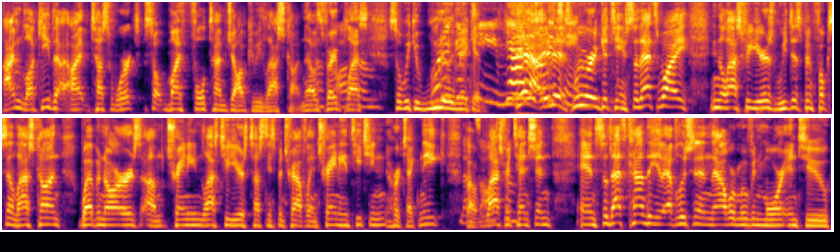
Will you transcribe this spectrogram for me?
I'm lucky that I Tuss worked, so my full time job could be LashCon. And I was very awesome. blessed, so we could What a really good make it. Yeah, Yeah, it it is a is. good We were a good team. So that's why in the last few years, we've just been focusing on LashCon, webinars, um, training. Last two years, Tussanee's been traveling and training, teaching her technique That's about lash retention. And so that's kind of the evolution. And now we're moving more into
